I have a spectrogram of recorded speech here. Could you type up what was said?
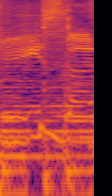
Jesus.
